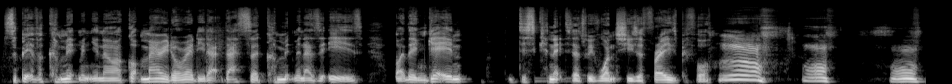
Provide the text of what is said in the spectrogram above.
it's a bit of a commitment, you know. I got married already. That that's a commitment as it is, but then getting disconnected as we've once used a phrase before. Mm, mm, mm.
